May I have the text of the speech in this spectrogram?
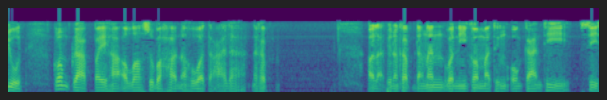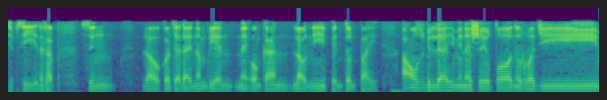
ญูดก้มกราบไปหาอัลลอฮฺ سبحانه และ تعالى นะครับเอาละพี่น้องครับ ดังนั้นวันนี้ก็มาถึงองค์การที่ 44 นะครับ ซึ่งเราก็จะได้นำเรียนในองค์การเหล่านี้เป็นต้นไปอาอุบิลลาฮิมินัชชัยฏอนุรรจีม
